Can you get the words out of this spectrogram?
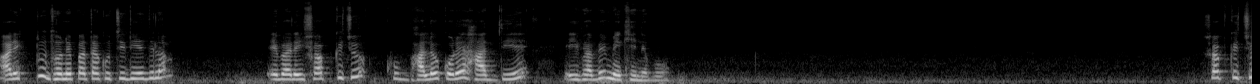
আর একটু ধনে পাতা কুচি দিয়ে দিলাম। এবার এই সব কিছু খুব ভালো করে হাত দিয়ে এইভাবে মেখে নেব। সব কিছু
